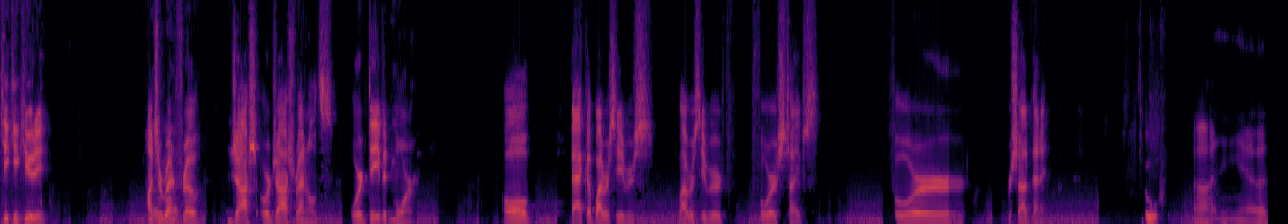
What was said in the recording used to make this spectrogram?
Coutee, Hunter Okay. Renfrow, Josh or Josh Reynolds, or David Moore. All backup wide receivers, wide receiver four-ish types for Rashaad Penny. Ooh, Uh, yeah, that,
